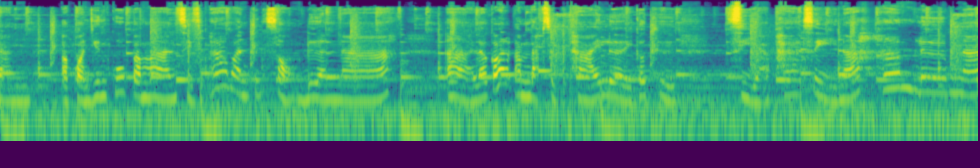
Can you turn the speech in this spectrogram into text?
การก่อนยื่นกู้ประมาณ 45 วันถึง 2 เดือนนะอ่าแล้วก็ลำดับสุดท้ายเลยก็คือเสียภาษีนะ ห้ามลืมนะ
